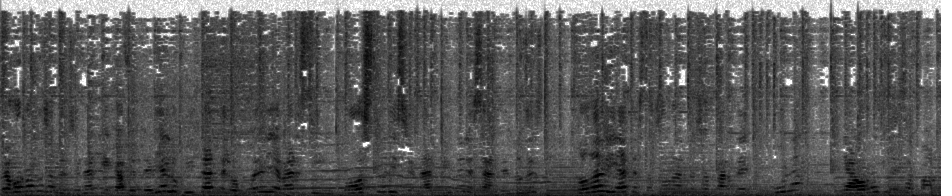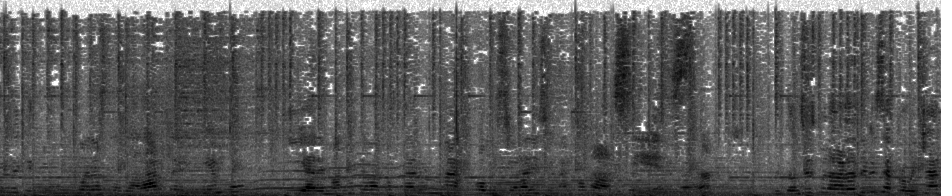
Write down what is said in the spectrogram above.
Mejor vamos a mencionar que Cafetería Lupita te lo puede llevar sin costo adicional. Qué interesante. Entonces, todavía te estás ahorrando esa parte. Una, te ahorras de esa parte de que tú puedas trasladarte el tiempo y además no te va a costar una comisión adicional como Así es. ¿verdad? Entonces, pues la verdad debes de aprovechar.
